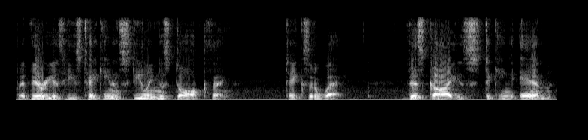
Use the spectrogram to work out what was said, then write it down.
But there he is. He's taking and stealing this dog thing. Takes it away. This guy is sticking in,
